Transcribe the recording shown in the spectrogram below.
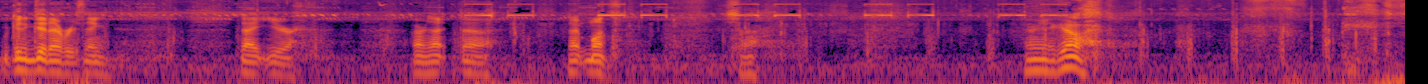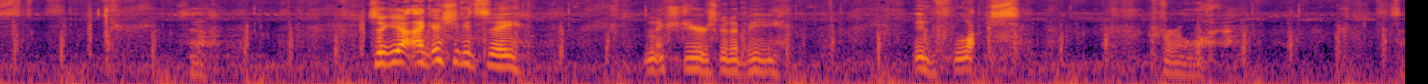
We can get everything that year or that uh, that month. So there you go. So, so yeah, I guess you could say next year is going to be in flux for a while. So.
